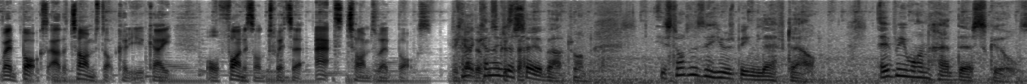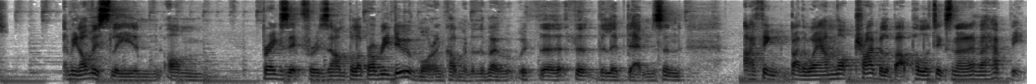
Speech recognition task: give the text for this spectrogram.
Redbox at thetimes.co.uk or find us on Twitter at TimesRedbox. Can I, can I just say about John? It's not as if he was being left out. Everyone had their skills. I mean, obviously, in, on Brexit, for example, I probably do have more in common at the moment with the, the, the Lib Dems. And I think, by the way, I'm not tribal about politics and I never have been.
